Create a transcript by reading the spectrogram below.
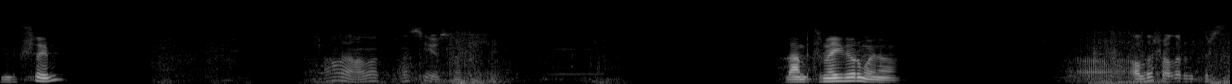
Gidip pushlayayım. Ama ama nasıl yiyorsun o kiki? Ben bitirmeye gidiyorum oyunu. Aa, Alır alır bitirsin.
